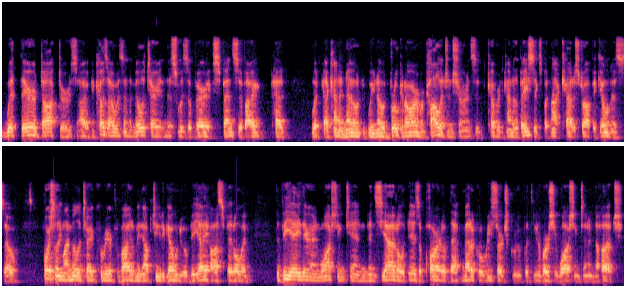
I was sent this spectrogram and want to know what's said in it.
with their doctors uh, because I was in the military and this was a very expensive. I had what I kind of know we know broken arm or college insurance. It covered kind of the basics, but not catastrophic illness. So fortunately, my military career provided me the opportunity to go into a VA hospital, and the VA there in Washington in Seattle is a part of that medical research group with the University of Washington and the Hutch.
